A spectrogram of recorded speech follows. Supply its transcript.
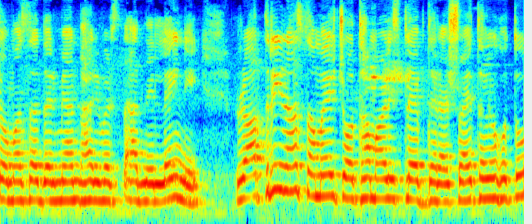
ચોમાસા દરમિયાન ભારે વરસાદને લઈને રાત્રિના સમયે ચોથા માળે સ્લેબ ધરાશાય થયો હતો,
